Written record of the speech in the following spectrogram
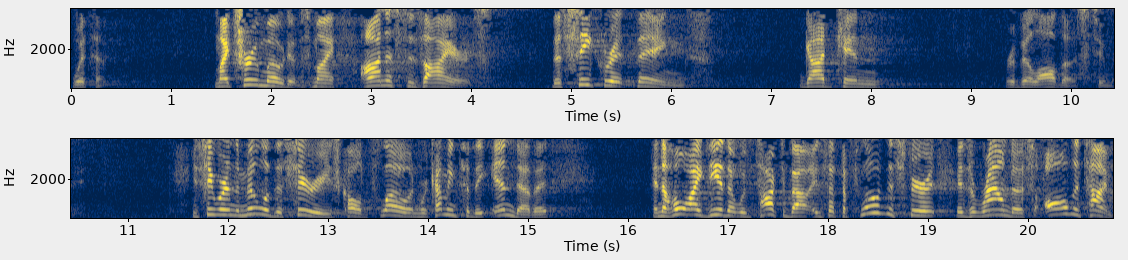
with Him. My true motives, my honest desires, the secret things, God can reveal all those to me. You see, we're in the middle of the series called Flow, and we're coming to the end of it. And the whole idea that we've talked about is that the flow of the Spirit is around us all the time,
